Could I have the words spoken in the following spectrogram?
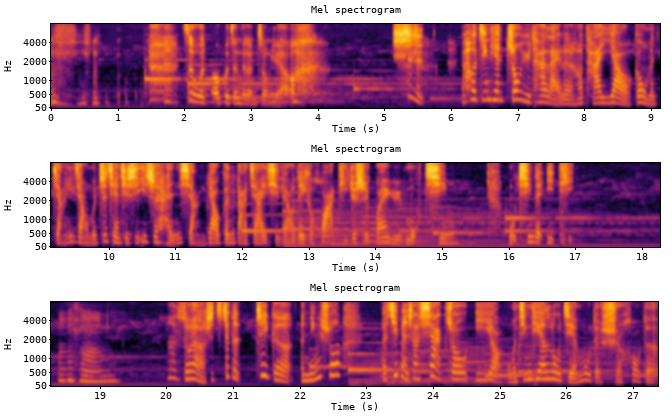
自我照顾真的很重要，是。然后今天终于他来了，然后他要跟我们讲一讲我们之前其实一直很想要跟大家一起聊的一个话题，就是关于母亲、母亲的议题。嗯哼，那 Zoya 老师，这个这个，呃，您说，呃，基本上下周一哦，我们今天录节目的时候的。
